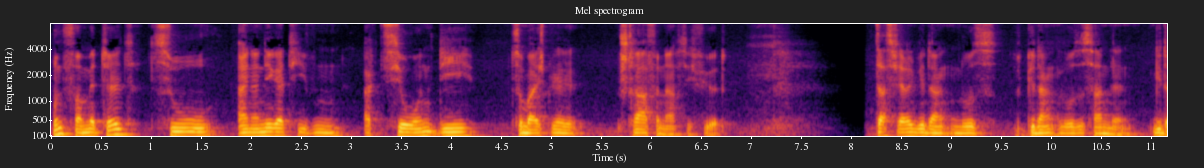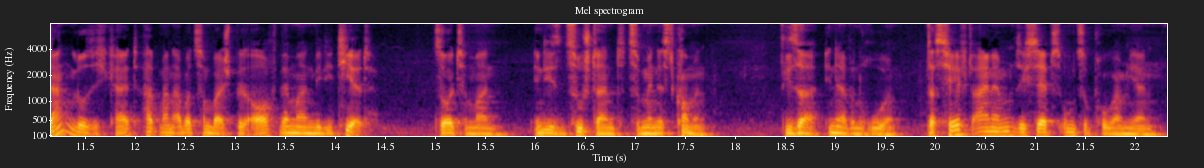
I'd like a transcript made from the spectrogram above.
unvermittelt zu einer negativen Aktion, die zum Beispiel Strafe nach sich führt. Das wäre gedankenlos, gedankenloses Handeln. Gedankenlosigkeit hat man aber zum Beispiel auch, wenn man meditiert. Sollte man in diesen Zustand zumindest kommen, dieser inneren Ruhe. Das hilft einem, sich selbst umzuprogrammieren.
